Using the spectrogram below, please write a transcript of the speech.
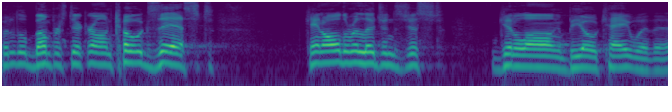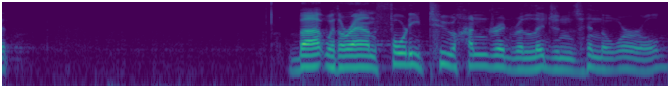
Put a little bumper sticker on coexist. Can't all the religions just get along and be okay with it? But with around 4,200 religions in the world,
